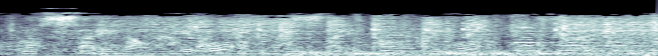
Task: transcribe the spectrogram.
अपना सर ही ना उठा ताकि वो अपना सर ही ना उठा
